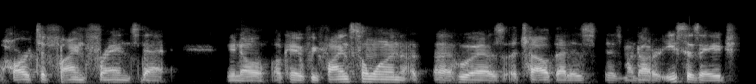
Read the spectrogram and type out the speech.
hard to find friends that you know. Okay, if we find someone uh, who has a child that is is my daughter Issa's age,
